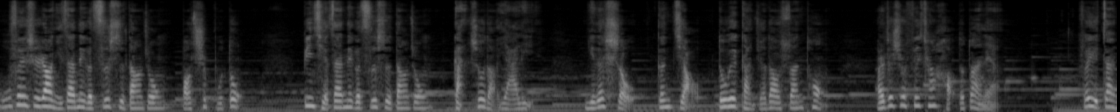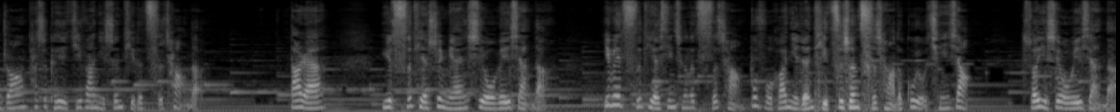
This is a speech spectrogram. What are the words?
无非是让你在那个姿势当中保持不动，并且在那个姿势当中感受到压力，你的手跟脚都会感觉到酸痛，而这是非常好的锻炼。所以站桩它是可以激发你身体的磁场的。当然，与磁铁睡眠是有危险的，因为磁铁形成的磁场不符合你人体自身磁场的固有倾向，所以是有危险的。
